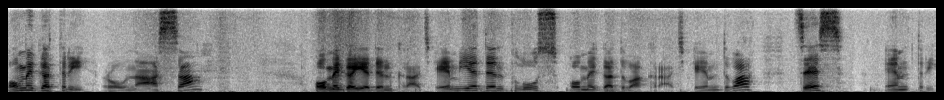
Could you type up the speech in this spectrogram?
Omega 3 rovná sa omega 1 krát M1 plus omega 2 krát M2 cez M3.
